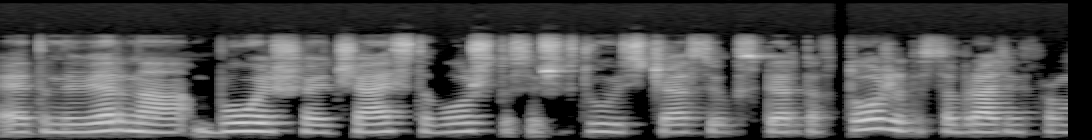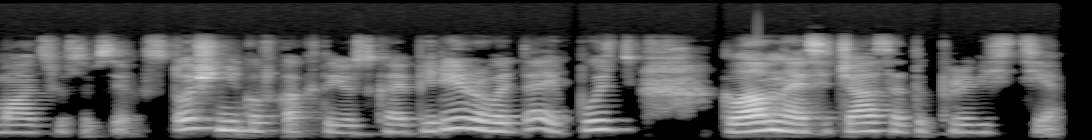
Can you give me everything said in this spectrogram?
Это, наверное, большая часть того, что существует сейчас у экспертов тоже, это собрать информацию со всех источников, как-то ее скооперировать, да, и пусть главное сейчас это провести.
